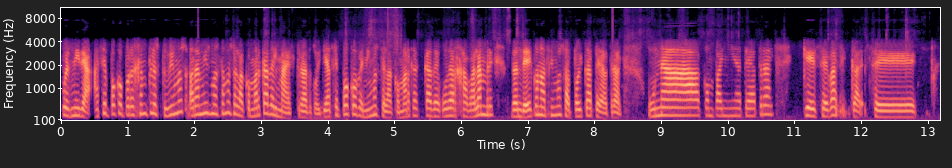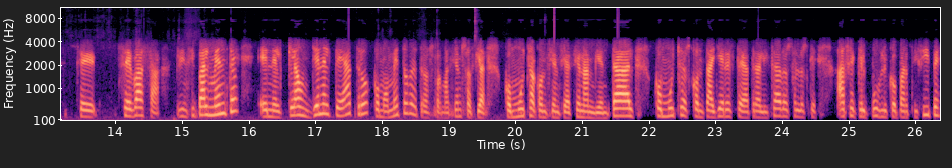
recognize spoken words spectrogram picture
Pues mira, hace poco, por ejemplo, estuvimos, ahora mismo estamos en la comarca del Maestrazgo y hace poco venimos de la comarca de Guadaljabalambre, donde ahí conocimos a Poica Teatral, una compañía teatral que se, básica, se, se, se basa principalmente en el clown y en el teatro como método de transformación social, con mucha concienciación ambiental, con muchos con talleres teatralizados en los que hace que el público participe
